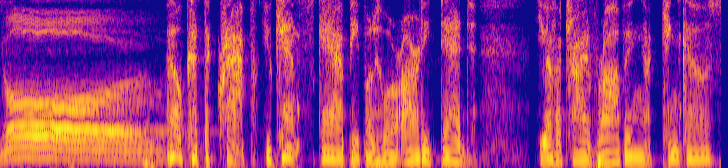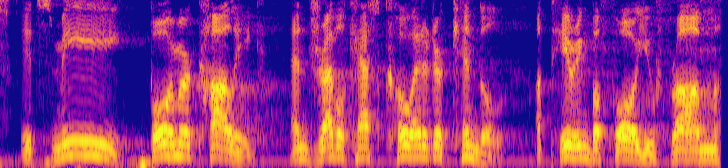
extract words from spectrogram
No. Oh, cut the crap. You can't scare people who are already dead. You ever tried robbing a Kinko's? It's me, former colleague and Drabblecast co editor Kindle, appearing before you from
